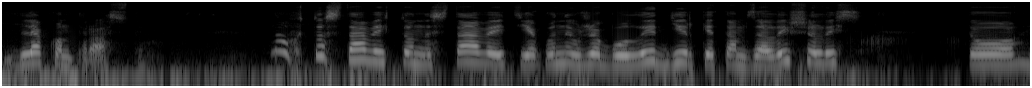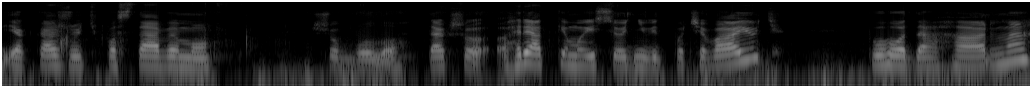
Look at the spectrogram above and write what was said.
для контрасту. Ну, хто ставить, хто не ставить. Як вони вже були, дірки там залишились, то, як кажуть, поставимо, щоб було. Так що грядки мої сьогодні відпочивають. Погода гарна,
